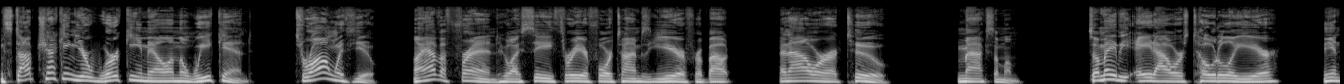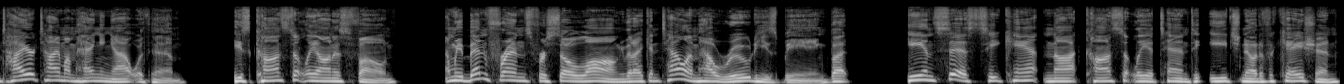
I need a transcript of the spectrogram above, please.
And stop checking your work email on the weekend. What's wrong with you? I have a friend who I see three or four times a year for about an hour or two maximum. So maybe eight hours total a year. The entire time I'm hanging out with him, he's constantly on his phone. And we've been friends for so long that I can tell him how rude he's being, but he insists he can't not constantly attend to each notification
